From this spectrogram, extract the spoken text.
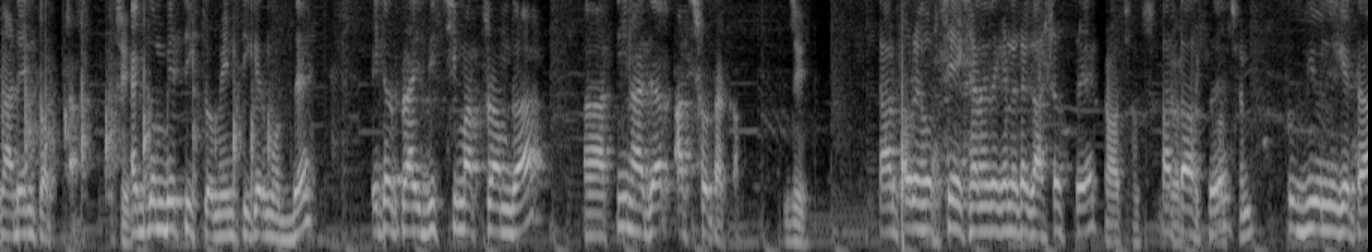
গার্ডেন টপটা একদম ব্যতিক্রম এন্টিকের মধ্যে। এটার প্রাইস দিচ্ছি মাত্র আমরা তিন হাজার আটশো টাকা। জি। তারপরে হচ্ছে এখানে দেখেন একটা গাছ আছে। পাতা আছে। খুব ইউনিক এটা।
